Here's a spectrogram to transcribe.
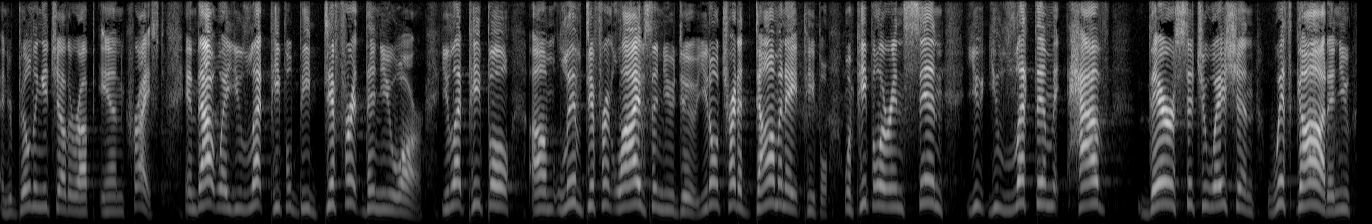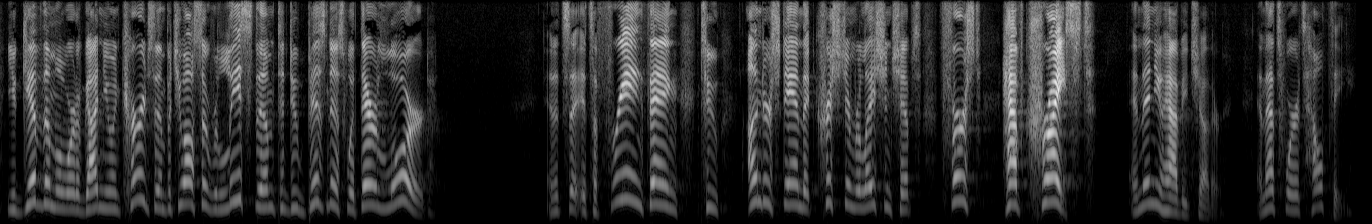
and you're building each other up in Christ. In that way, you let people be different than you are. You let people um, live different lives than you do. You don't try to dominate people. When people are in sin, you, you let them have their situation with God and you, you give them the Word of God and you encourage them, but you also release them to do business with their Lord. And it's a, it's a freeing thing to understand that Christian relationships first have Christ, and then you have each other. And that's where it's healthy.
